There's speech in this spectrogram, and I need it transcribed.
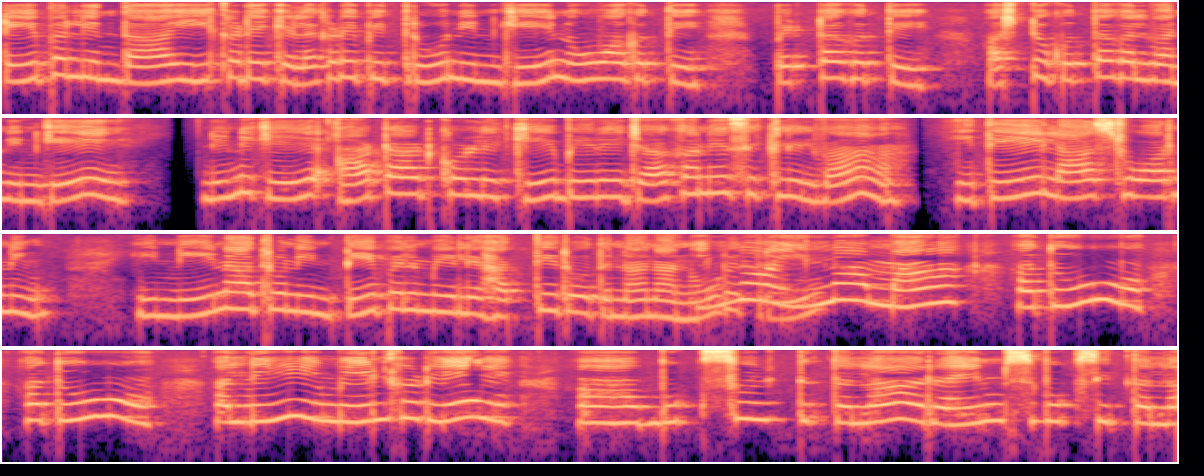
ಟೇಬಲಿಂದ ಈ ಕಡೆ ಕೆಳಗಡೆ ಬಿದ್ದರೂ ನಿನಗೆ ನೋವಾಗುತ್ತೆ ಪೆಟ್ಟಾಗುತ್ತೆ. ಅಷ್ಟು ಗೊತ್ತಾಗಲ್ವಾ ನಿನಗೆ? ನಿನಗೆ ಆಟ ಆಡ್ಕೊಳ್ಳಿಕ್ಕೆ ಬೇರೆ ಜಾಗನೇ ಸಿಕ್ಕಲಿಲ್ವಾ ಇದೇ ಲಾಸ್ಟ್ ವಾರ್ನಿಂಗ್ ಇನ್ನೇನಾದರೂ ನೀನು ಟೇಬಲ್ ಮೇಲೆ ಹತ್ತಿರೋದನ್ನ ನಾನು ನೋಡಿದ್ರೆ ಇಲ್ಲ ಅಮ್ಮ. ಅದು ಅದು, ಅಲ್ಲಿ ಮೇಲ್ಗಡೆ ಬುಕ್ಸ್ ಇಟ್ಟಿತ್ತಲ್ಲ ರೈಮ್ಸ್ ಬುಕ್ಸ್ ಇತ್ತಲ್ಲ,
